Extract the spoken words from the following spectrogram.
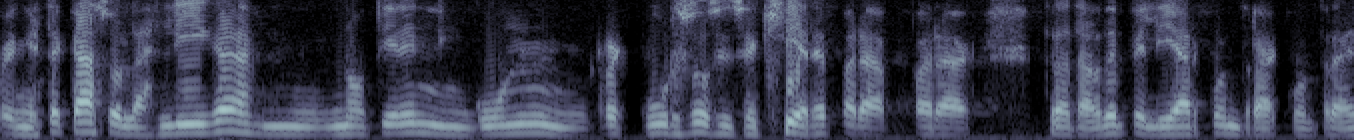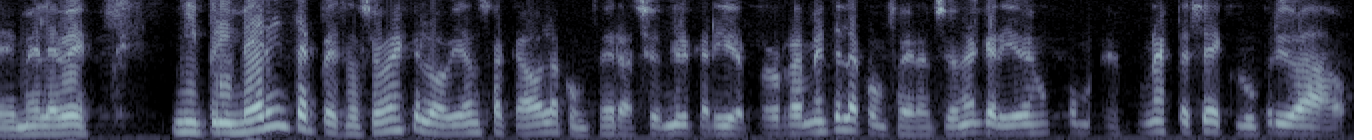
en este caso las ligas no tienen ningún recurso, si se quiere, para, para tratar de pelear contra, contra MLB. Mi primera interpretación es que lo habían sacado la Confederación del Caribe, pero realmente la Confederación del Caribe es una especie de club privado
